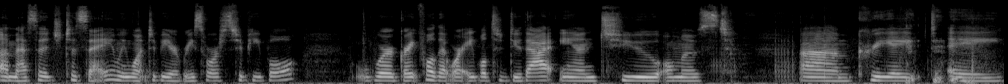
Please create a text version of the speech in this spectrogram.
a message to say and we want to be a resource to people. We're grateful that we're able to do that and to almost um, create a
